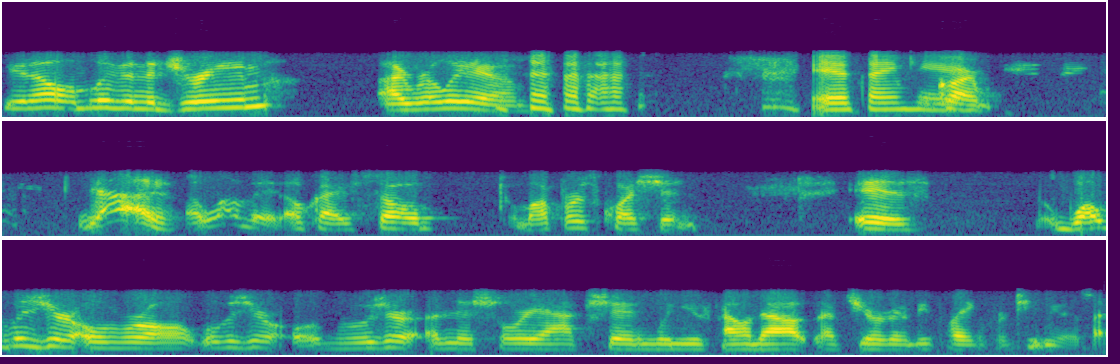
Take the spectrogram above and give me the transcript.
You know, I'm living the dream. I really am. yeah, same here. Okay. Yeah, I love it. Okay, so my first question is what was your overall what was your what was your initial reaction when you found out that you're going to be playing for Team USA?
